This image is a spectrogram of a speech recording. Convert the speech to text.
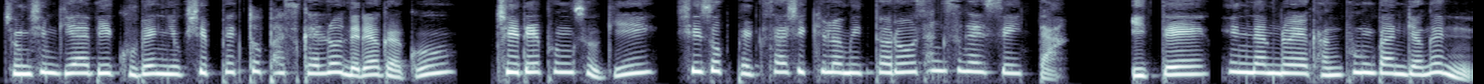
중심기압이 960헥토파스칼로 내려가고 최대 풍속이 시속 140km로 상승할 수 있다. 이때 흰남로의 강풍 반경은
